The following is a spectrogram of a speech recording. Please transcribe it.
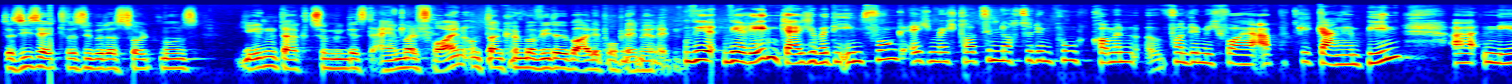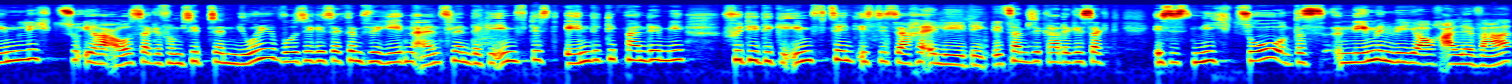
das ist etwas, über das sollten wir uns jeden Tag zumindest einmal freuen und dann können wir wieder über alle Probleme reden. Wir, wir, reden gleich über die Impfung. Ich möchte trotzdem noch zu dem Punkt kommen, von dem ich vorher abgegangen bin, äh, nämlich zu Ihrer Aussage vom 17. Juni, wo Sie gesagt haben, für jeden Einzelnen, der geimpft ist, endet die Pandemie. Für die, die geimpft sind, ist die Sache erledigt. Jetzt haben Sie gerade gesagt, es ist nicht so, und das nehmen wir ja auch alle wahr,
